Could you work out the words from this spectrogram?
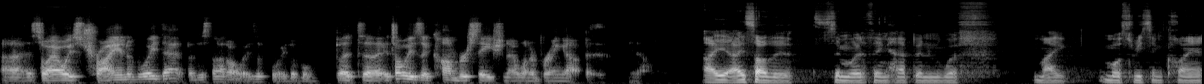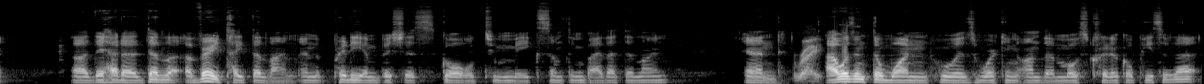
Uh, so I always try and avoid that, but it's not always avoidable. But uh, it's always a conversation I want to bring up. Uh, you know, I I saw the similar thing happen with my most recent client. they had a deadline, a very tight deadline, and a pretty ambitious goal to make something by that deadline and right. I wasn't the one who was working on the most critical piece of that,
